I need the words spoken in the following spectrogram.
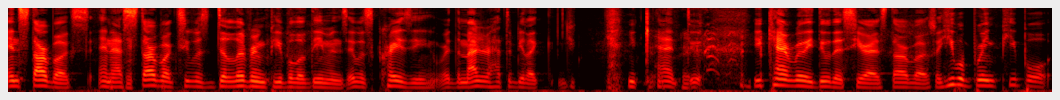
in Starbucks, and at Starbucks he was delivering people of demons. It was crazy. Where the manager had to be like, you you can't do you can't really do this here at Starbucks. So he would bring people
